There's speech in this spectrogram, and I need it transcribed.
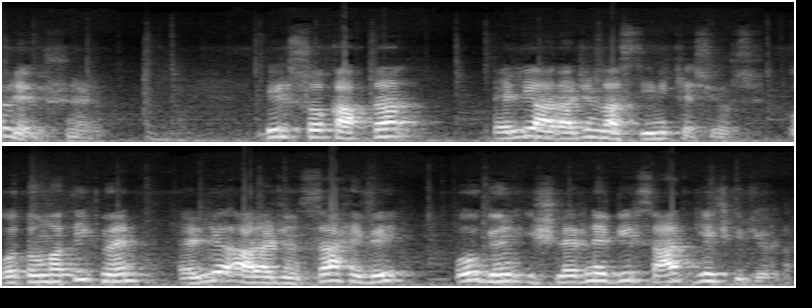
Öyle düşünelim. Bir sokakta 50 aracın lastiğini kesiyoruz. Otomatikmen 50 aracın sahibi o gün işlerine bir saat geç gidiyorlar.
